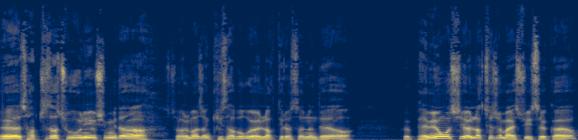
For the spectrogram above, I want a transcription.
예, 잡지사 좋은 이웃입니다. 저 얼마 전 기사 보고 연락드렸었는데요. 그 배명호 씨 연락처 좀 알 수 있을까요?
